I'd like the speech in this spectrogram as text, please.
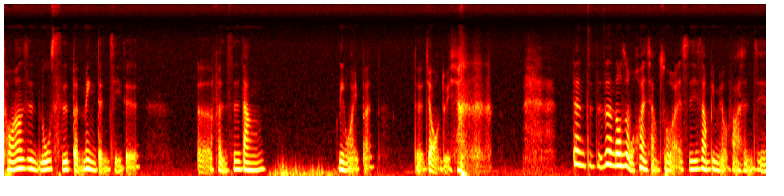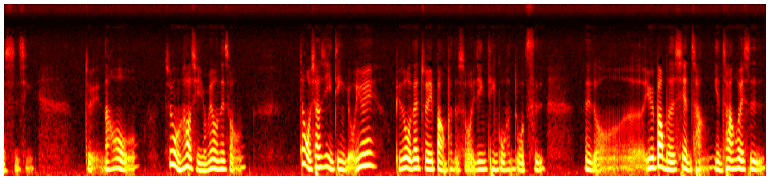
同样是如此本命等级的呃粉丝当另外一半的交往对象，但这这这都是我幻想出来，实际上并没有发生这些事情。对，然后所以我很好奇有没有那种，但我相信一定有，因为比如说我在追 BUMP 的时候，已经听过很多次那种，呃，因为棒棒的现场演唱会是。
